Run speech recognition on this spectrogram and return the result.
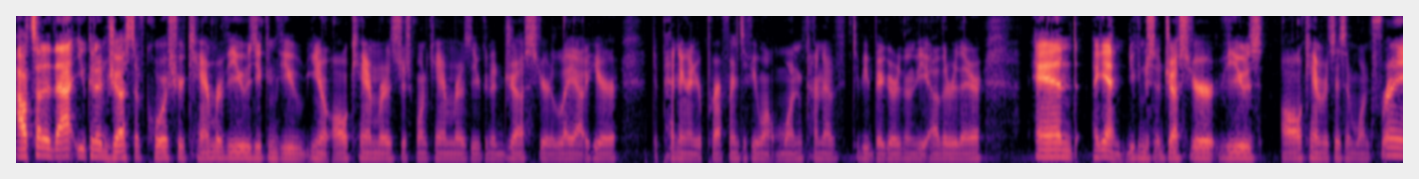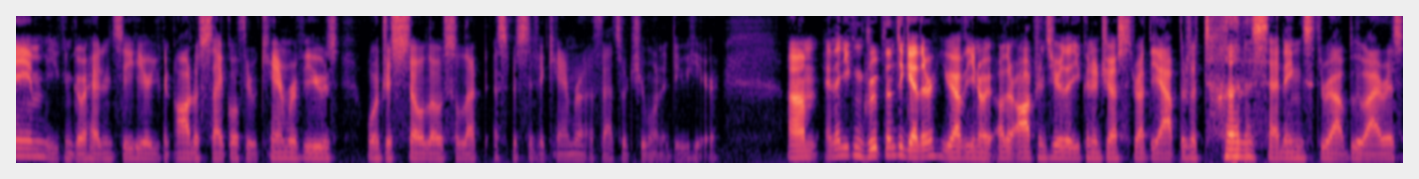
Outside of that, you can adjust, of course, your camera views. You can view, you know, all cameras, just one camera. So you can adjust your layout here depending on your preference. If you want one kind of to be bigger than the other, there. And again, you can just adjust your views, all canvases in one frame. You can go ahead and see here, you can auto cycle through camera views or just solo select a specific camera if that's what you want to do here. Um, and then you can group them together. You have you know other options here that you can adjust throughout the app. There's a ton of settings throughout Blue Iris.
